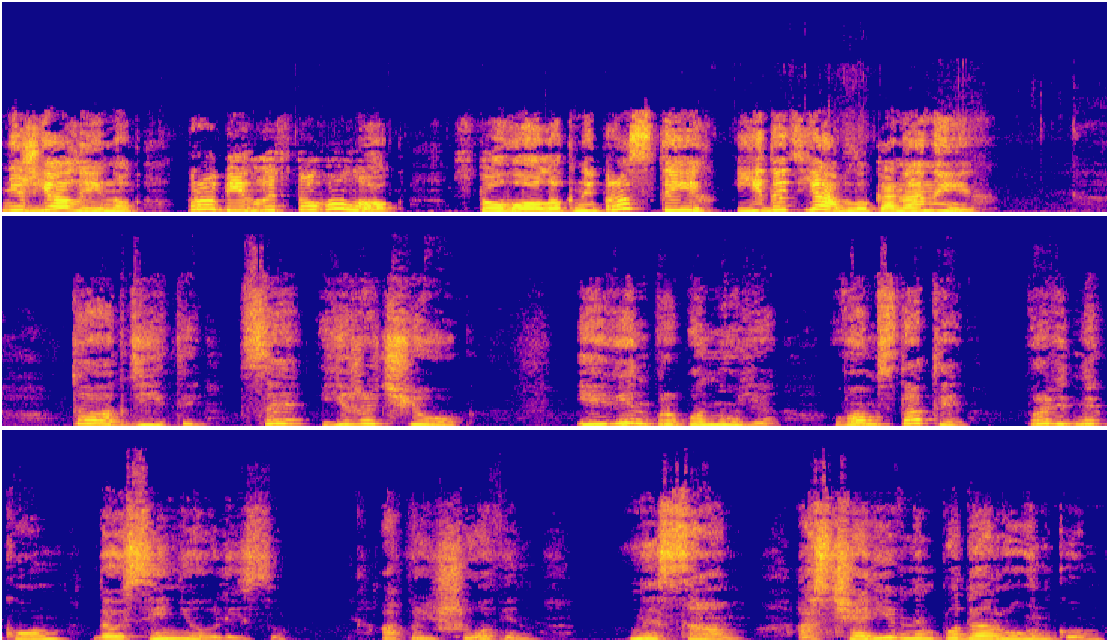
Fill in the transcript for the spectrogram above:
між ялинок, пробігли сто голок. Сто голок непростих, їдуть яблука на них. Так, діти, це їжачок. І він пропонує вам стати провідником до осіннього лісу. А прийшов він не сам, а з чарівним подарунком.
